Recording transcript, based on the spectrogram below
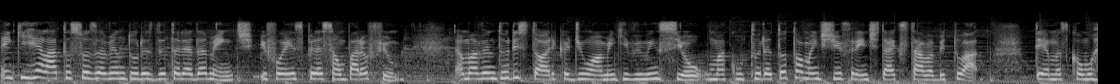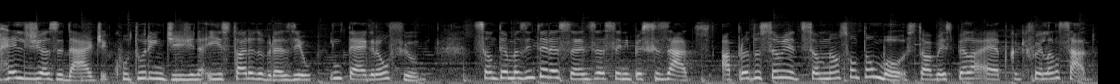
em que relata suas aventuras detalhadamente e foi a inspiração para o filme. É uma aventura histórica de um homem que vivenciou uma cultura totalmente diferente da que estava habituado. Temas como religiosidade, cultura indígena e história do Brasil integram o filme. São temas interessantes a serem pesquisados. A produção e edição não são tão boas, talvez pela época que foi lançado.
